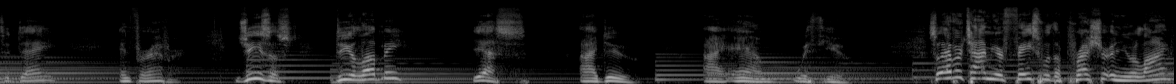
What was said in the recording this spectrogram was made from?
today, and forever. Jesus, do you love me? Yes, I do. I am with you. So every time you're faced with a pressure in your life,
